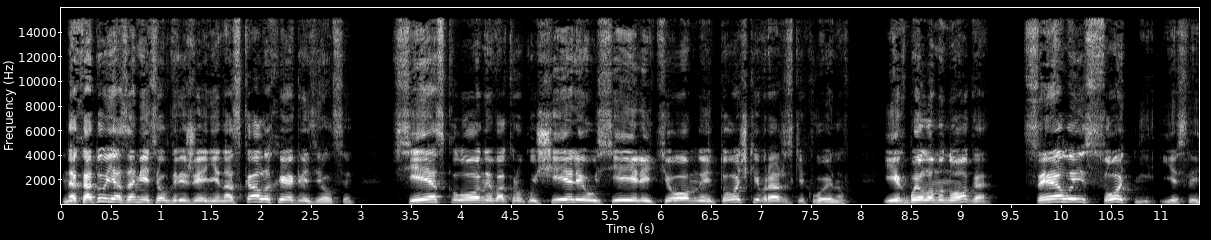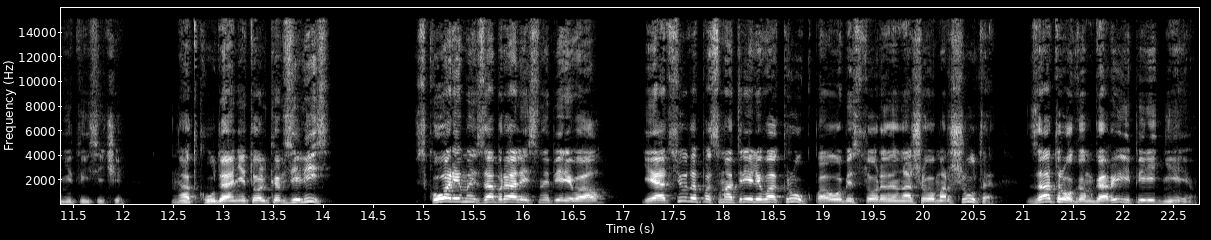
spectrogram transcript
На ходу я заметил движение на скалах и огляделся. Все склоны вокруг ущелья усеяли темные точки вражеских воинов. Их было много, целые сотни, если не тысячи. Откуда они только взялись? Вскоре мы забрались на перевал, и отсюда посмотрели вокруг по обе стороны нашего маршрута, за трогом горы и перед нею.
